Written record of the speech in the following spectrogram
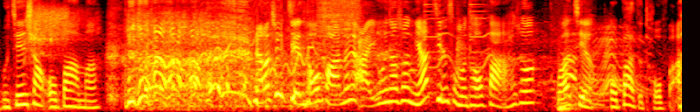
我今天像欧巴吗？然后去剪头发，那个阿姨问他说：“你要剪什么头发？”他说：“我要剪欧巴的头发。”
